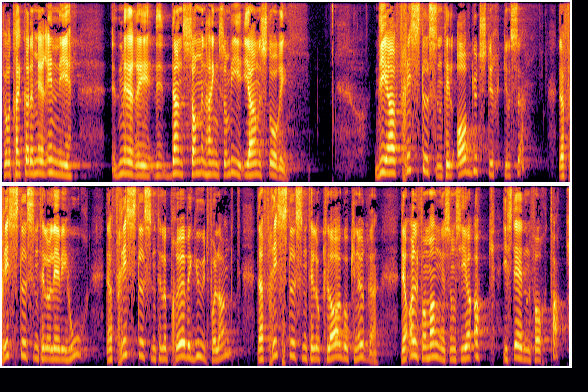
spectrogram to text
for å trekke det mer inn i, mer i den sammenheng som vi gjerne står i. De er fristelsen til avgudsdyrkelse, det er fristelsen til å leve i hor, det er fristelsen til å prøve Gud for langt, det er fristelsen til å klage og knurre. Det er altfor mange som sier akk istedenfor takk.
